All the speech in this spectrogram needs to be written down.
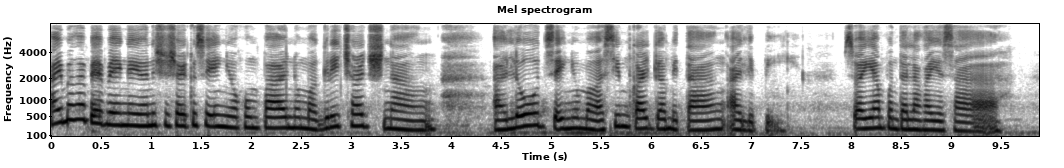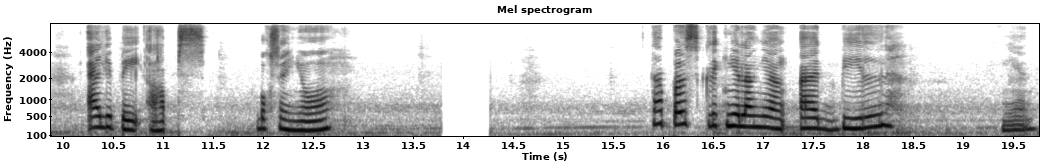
Hi mga bebe, ngayon isi-share ko sa inyo kung paano mag-recharge ng ah, load sa inyong mga SIM card gamit ang Alipay. So ayan, punta lang kayo sa Alipay apps. Buksan nyo. Tapos click nyo lang yung add bill. Ayan.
